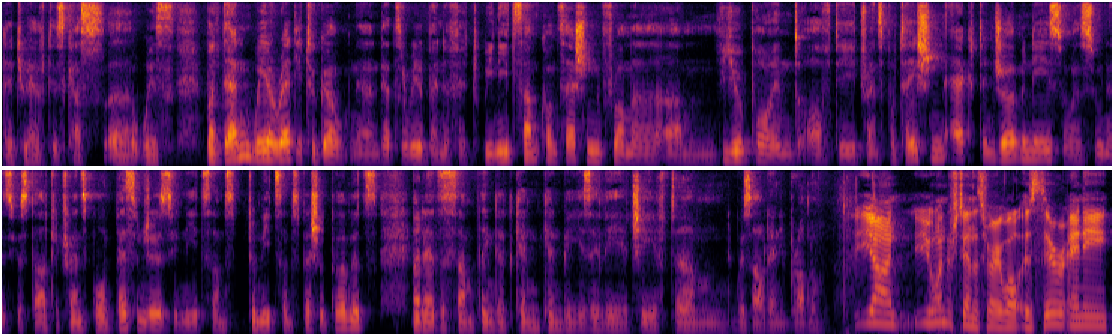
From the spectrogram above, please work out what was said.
that you have discussed uh, with. But then we are ready to go, and that's a real benefit. We need some concession from a um, viewpoint of the Transportation Act in Germany. So as soon as you start to transport passengers, you need some to meet some special permits. But that is something that can can be easily achieved um, without any problem. Jan, you understand this very well. Is there any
